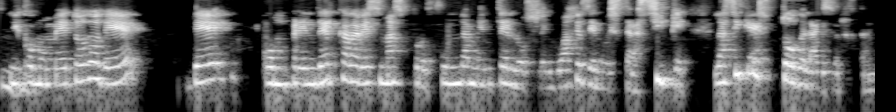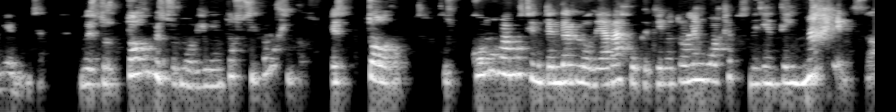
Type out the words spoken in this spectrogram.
y como método de, de comprender cada vez más profundamente los lenguajes de nuestra psique. La psique es todo el iceberg también, nuestros, todos nuestros movimientos psicológicos, es todo. ¿Cómo vamos a entender lo de abajo que tiene otro lenguaje? Pues mediante imágenes, ¿no?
